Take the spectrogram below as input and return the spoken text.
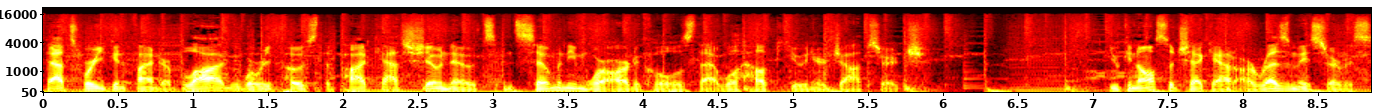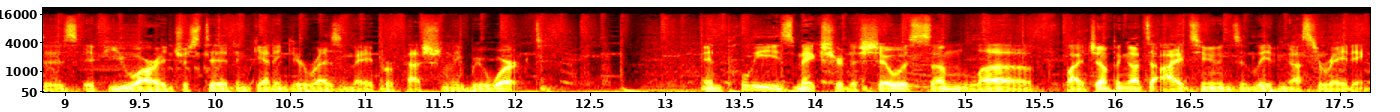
That's where you can find our blog, where we post the podcast show notes and so many more articles that will help you in your job search. You can also check out our resume services if you are interested in getting your resume professionally reworked. And please make sure to show us some love by jumping onto iTunes and leaving us a rating.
